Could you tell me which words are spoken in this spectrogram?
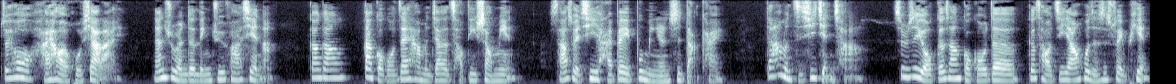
最后还好活下来。男主人的邻居发现啊，刚刚大狗狗在他们家的草地上面，洒水器还被不明人士打开。但他们仔细检查，是不是有割伤狗狗的割草机啊，或者是碎片？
